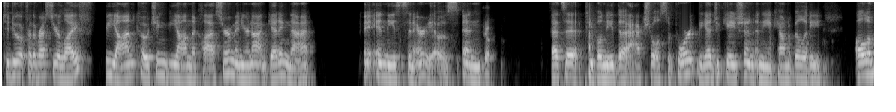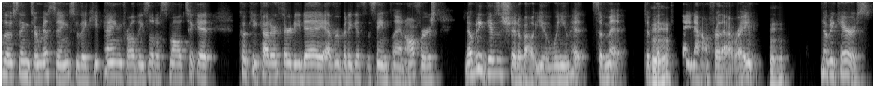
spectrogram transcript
to do it for the rest of your life beyond coaching, beyond the classroom. And you're not getting that in these scenarios. And yep. that's it. People need the actual support, the education, and the accountability. All of those things are missing. So they keep paying for all these little small ticket cookie cutter 30 day, everybody gets the same plan offers. Nobody gives a shit about you when you hit submit to pay, mm-hmm. pay now for that, right? Mm-hmm. Nobody cares.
